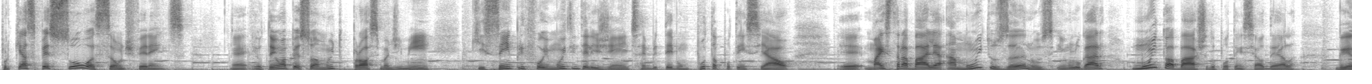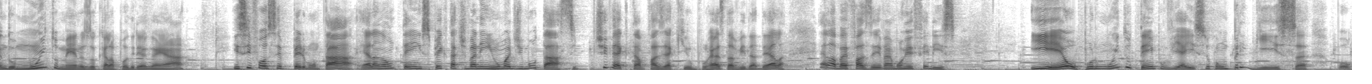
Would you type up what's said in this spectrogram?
porque as pessoas são diferentes. Né? Eu tenho uma pessoa muito próxima de mim que sempre foi muito inteligente, sempre teve um puta potencial é, mas trabalha há muitos anos em um lugar muito abaixo do potencial dela, ganhando muito menos do que ela poderia ganhar. E se você perguntar, ela não tem expectativa nenhuma de mudar. Se tiver que fazer aquilo pro resto da vida dela, ela vai fazer e vai morrer feliz. E eu, por muito tempo, via isso como preguiça, pô,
